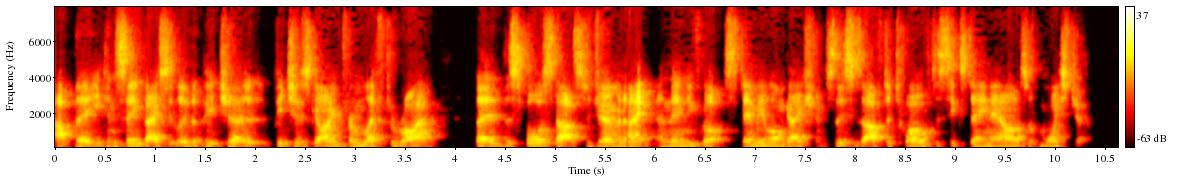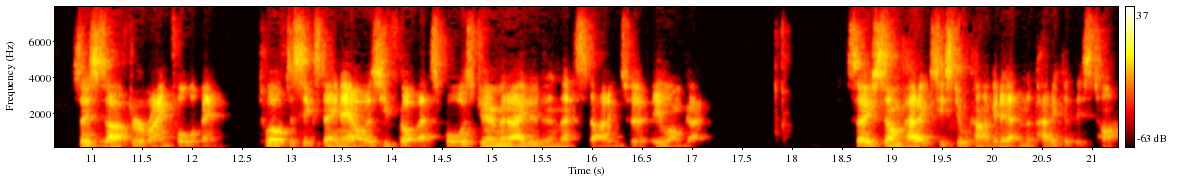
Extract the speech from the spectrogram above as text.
up there you can see basically the picture, pictures going from left to right. The spore starts to germinate and then you've got stem elongation. So this is after 12 to 16 hours of moisture. So this is after a rainfall event. 12 to 16 hours, you've got that spore's germinated and that's starting to elongate. So some paddocks you still can't get out in the paddock at this time.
